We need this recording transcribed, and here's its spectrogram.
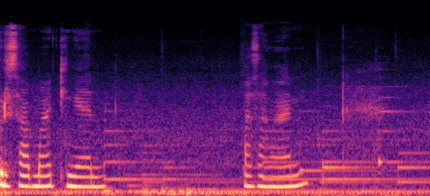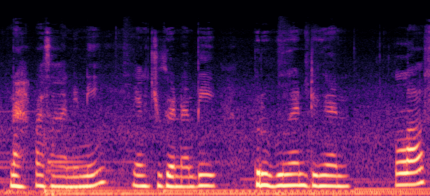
bersama dengan pasangan. Nah, pasangan ini yang juga nanti berhubungan dengan love,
